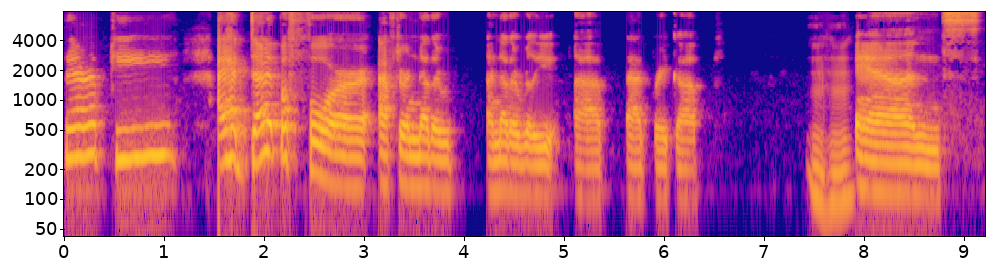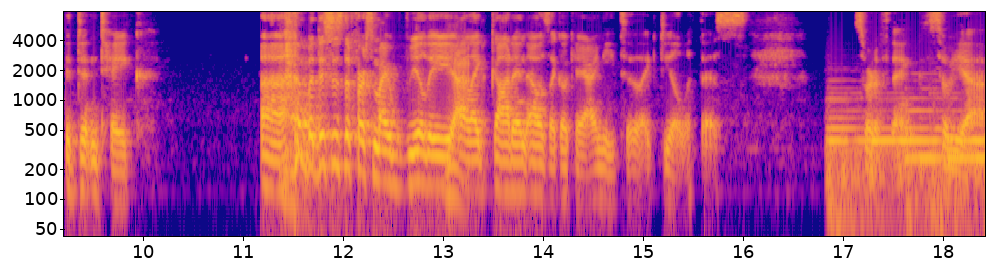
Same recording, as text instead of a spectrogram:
therapy? I had done it before after another another really uh, bad breakup, mm-hmm. and it didn't take. Uh, but this is the first time I really yeah. I like got in. I was like, okay, I need to like deal with this sort of thing. So, yeah.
